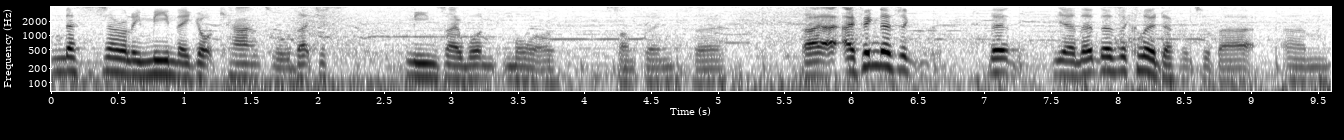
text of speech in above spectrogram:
necessarily mean they got cancelled. That just means I want more of something. So, I, I think there's a, there, yeah, there, there's a clear difference with that. Um,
